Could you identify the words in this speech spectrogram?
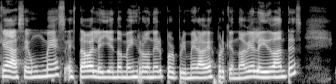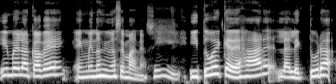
Que hace un mes estaba leyendo Maze Runner por primera vez porque no había leído antes y me lo acabé en menos de una semana. Sí. Y tuve que dejar la lectura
